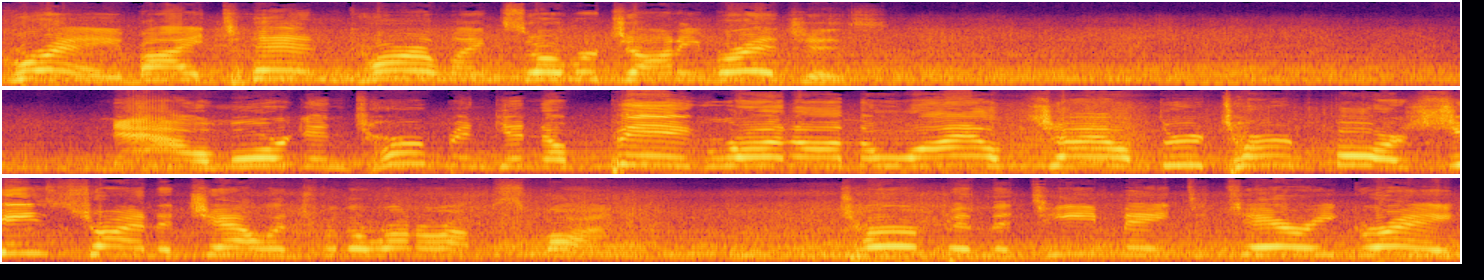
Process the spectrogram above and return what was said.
Gray by 10 car lengths over Johnny Bridges. Now Morgan Turpin getting a big run on the Wild Child through turn four. She's trying to challenge for the runner-up spot. Turpin, the teammate to Terry Gray,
